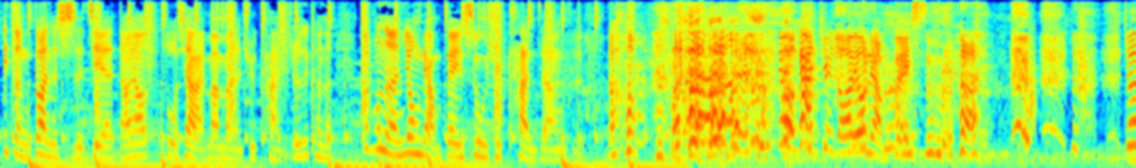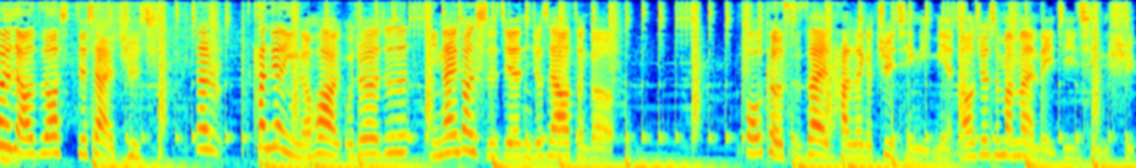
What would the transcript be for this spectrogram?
一整段的时间，然后要坐下来慢慢的去看，就是可能就不能用两倍速去看这样子，然后 因为我看剧都要用两倍速看，就就会想要知道接下来剧情。但看电影的话，我觉得就是你那一段时间，你就是要整个 focus 在它的那个剧情里面，然后就是慢慢累积情绪。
